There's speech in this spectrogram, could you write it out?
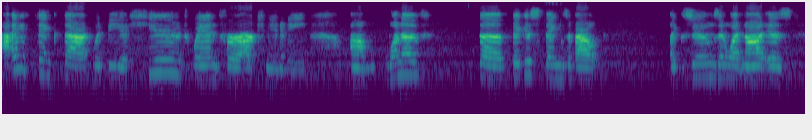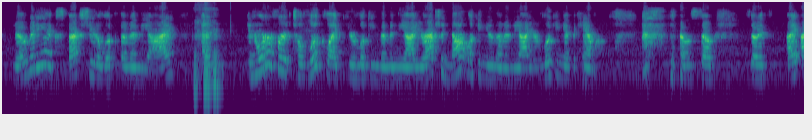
I think that would be a huge win for our community. Um, one of the biggest things about like Zooms and whatnot is nobody expects you to look them in the eye. And in order for it to look like you're looking them in the eye, you're actually not looking at them in the eye. You're looking at the camera. you know, so so it's I, I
